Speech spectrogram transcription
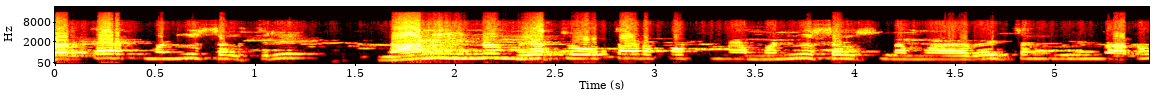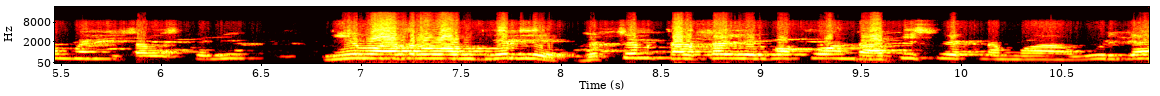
ಸರ್ಕಾರಕ್ಕೆ ಮನವಿ ಸಲ್ಲಿಸ್ರಿ. ನಾನು ಇನ್ನೊಂದು ಹೆಚ್ಚು ಒತ್ತಡ ಕೊಟ್ಟು ನಾ ಮನವಿ ಸಲ್ಲಿಸ್ ನಮ್ಮ ರೈತ ಸಂಘದಿಂದ ನಾನು ಮನವಿ ಸಲ್ಲಿಸ್ತೀನಿ. ನೀವಾದ್ರೂ ಒಂದು ಇರ್ಲಿ, ಹೆಚ್ಚಿನ ಕಳ್ಕಳಿ ಇರ್ಬೇಕು, ಒಂದು ಆಫೀಸ್ ಬೇಕು ನಮ್ಮ ಊರಿಗೆ.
